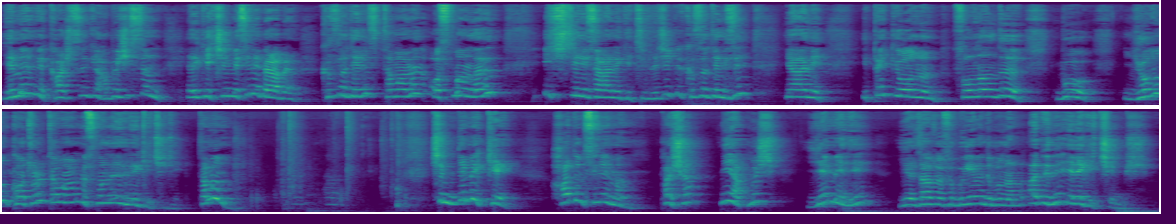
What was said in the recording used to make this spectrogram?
Yemen ve karşısındaki Habeşistan ele geçirmesiyle beraber Kızıldeniz tamamen Osmanlıların iç denizi haline getirilecek ve Kızıldeniz'in yani İpek yolunun sonlandığı bu yolun kontrolü tamamen Osmanlı'nın eline geçecek. Tamam mı? Şimdi demek ki Hadım Süleyman Paşa ne yapmış? Yemen'i, daha doğrusu bu Yemen'de bulunan Aden'i ele geçirmiş.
